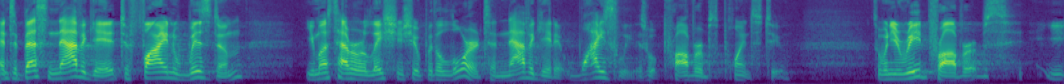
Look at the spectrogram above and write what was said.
And to best navigate it, to find wisdom, you must have a relationship with the Lord to navigate it wisely, is what Proverbs points to. So when you read Proverbs, you,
